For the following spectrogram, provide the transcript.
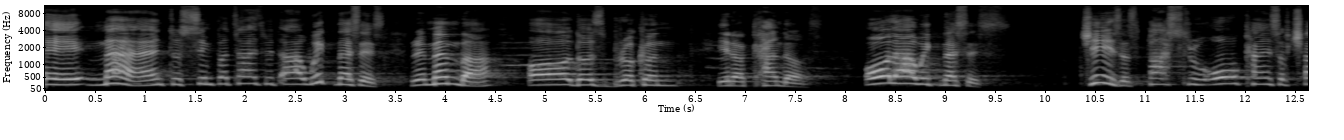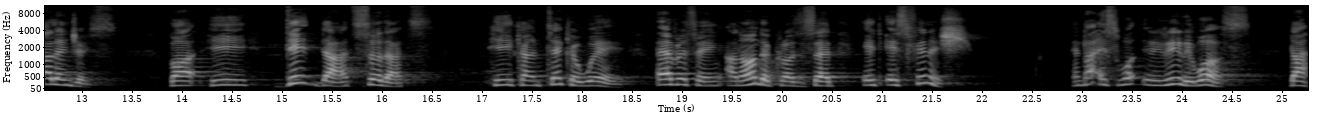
a man to sympathize with our weaknesses. Remember all those broken, you know, candles, all our weaknesses. Jesus passed through all kinds of challenges, but he did that so that he can take away everything. And on the cross, he said, It is finished. And that is what it really was that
